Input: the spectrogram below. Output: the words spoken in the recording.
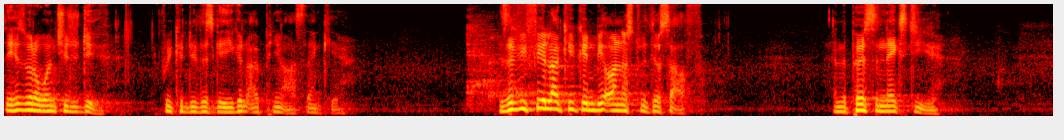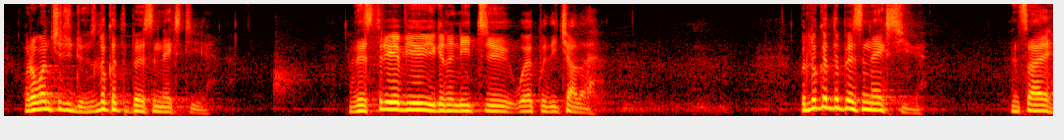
So here's what I want you to do. If we can do this again, you can open your eyes. Thank you. As if you feel like you can be honest with yourself and the person next to you. What I want you to do is look at the person next to you. If there's three of you, you're going to need to work with each other. But look at the person next to you and say,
